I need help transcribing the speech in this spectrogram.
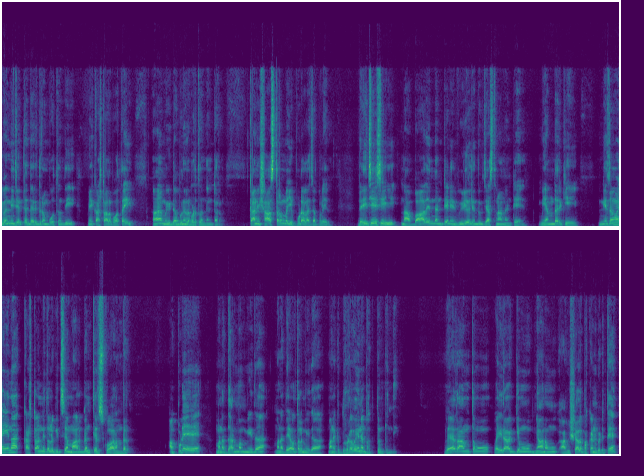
ఇవన్నీ చెప్తే దరిద్రం పోతుంది మీ కష్టాలు పోతాయి మీ డబ్బు నిలబడుతుంది అంటారు. కానీ శాస్త్రంలో ఎప్పుడు అలా చెప్పలేదు. దయచేసి నా బాధ ఏంటంటే నేను వీడియోలు ఎందుకు చేస్తున్నానంటే మీ అందరికీ నిజమైన కష్టాన్ని తొలగించే మార్గం తెలుసుకోవాలందరూ అప్పుడే మన ధర్మం మీద మన దేవతల మీద మనకి దృఢమైన భక్తి ఉంటుంది. వేదాంతము వైరాగ్యము జ్ఞానము ఆ విషయాలు పక్కన పెడితే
